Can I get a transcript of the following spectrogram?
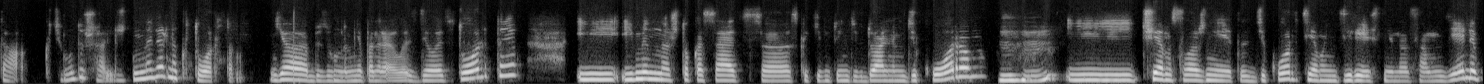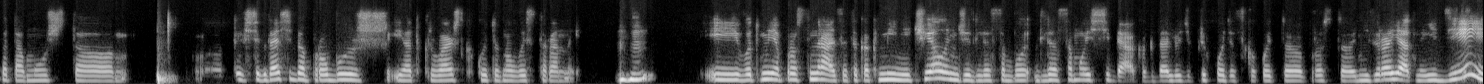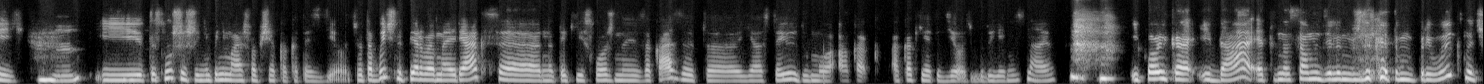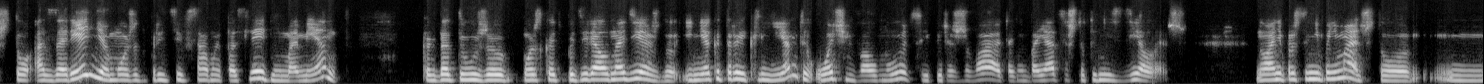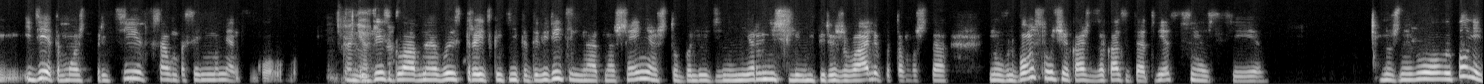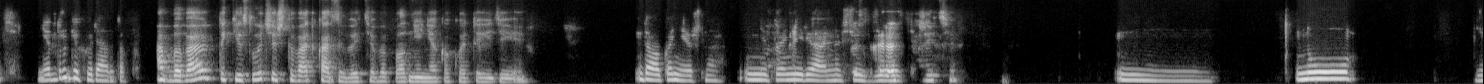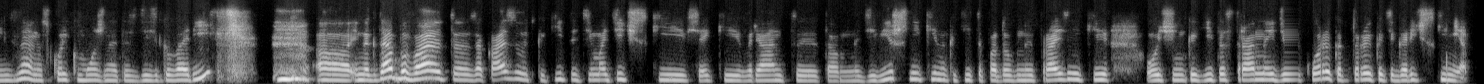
Так, к чему душа лежит? Ну, наверное, к тортам. Я безумно, мне понравилось делать торты. И именно что касается с каким-то индивидуальным декором, mm-hmm. и чем сложнее этот декор, тем интереснее на самом деле, потому что ты всегда себя пробуешь и открываешь с какой-то новой стороны. Mm-hmm. И вот мне просто нравится это как мини-челленджи для, собой, для самой себя, когда люди приходят с какой-то просто невероятной идеей, mm-hmm. и ты слушаешь и не понимаешь вообще, как это сделать. Вот обычно первая моя реакция на такие сложные заказы, это я стою и думаю, а как? А как я это делать буду? Я не знаю. И только, и да, это на самом деле нужно к этому привыкнуть, что озарение может прийти в самый последний момент, когда ты уже, можно сказать, потерял надежду. И некоторые клиенты очень волнуются и переживают, они боятся, что ты не сделаешь. Но они просто не понимают, что идея-то может прийти в самый последний момент в голову. Конечно. И здесь главное выстроить какие-то доверительные отношения, чтобы люди не нервничали, не переживали, потому что, ну, в любом случае, каждый заказ — это ответственность, и нужно его выполнить. Нет других вариантов. А бывают такие случаи, что вы отказываете в выполнении какой-то идеи? Да, конечно. Это нереально все сделать. Расскажите. Ну, я не знаю, насколько можно это здесь говорить. Uh, иногда бывают, э, заказывают какие-то тематические всякие варианты там на девишники, на какие-то подобные праздники, очень какие-то странные декоры, которые категорически нет.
